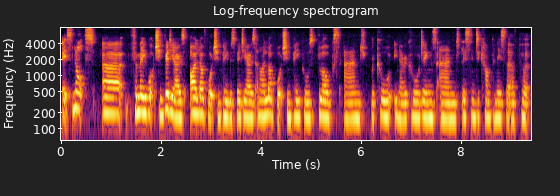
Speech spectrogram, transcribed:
it's not uh, for me watching videos. I love watching people's videos and I love watching people's blogs and record, you know, recordings and listening to companies that have put,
